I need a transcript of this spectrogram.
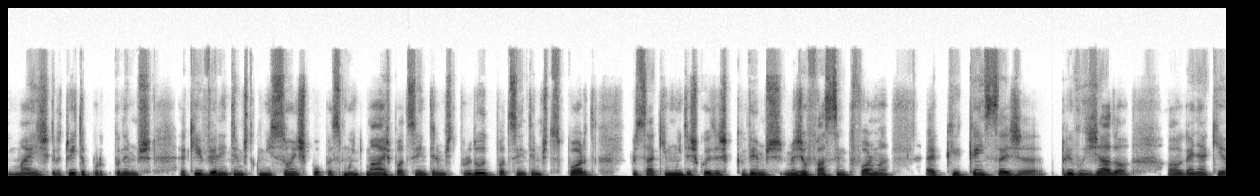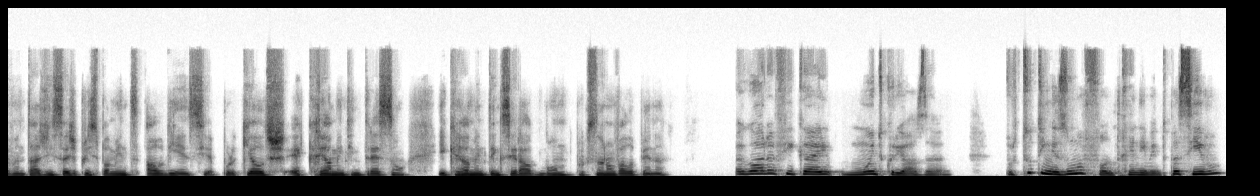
mais gratuita, porque podemos aqui ver em termos de comissões, poupa-se muito mais, pode ser em termos de produto, pode ser em termos de suporte, por isso há aqui muitas coisas que vemos, mas eu faço sempre de forma a que quem seja privilegiado ou, ou ganhar aqui a vantagem seja principalmente a audiência, porque eles é que realmente interessam e que realmente tem que ser algo bom, porque senão não vale a pena. Agora fiquei muito curiosa, porque tu tinhas uma fonte de rendimento passivo,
